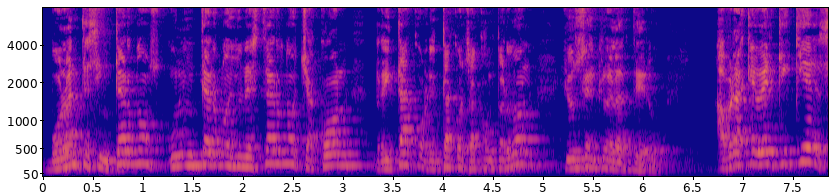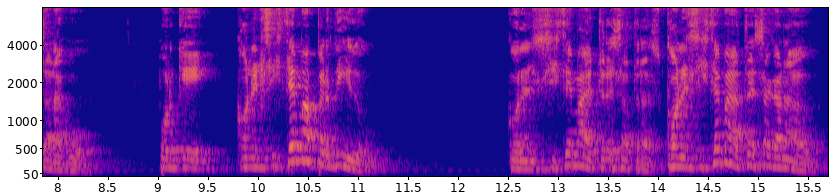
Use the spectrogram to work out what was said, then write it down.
volantes internos, un interno y un externo, Chacón, Ritaco, Ritaco, Chacón, perdón, y un centro delantero. Habrá que ver qué quiere Zaragoza, porque con el sistema perdido con el sistema de tres atrás. Con el sistema de tres ha ganado.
